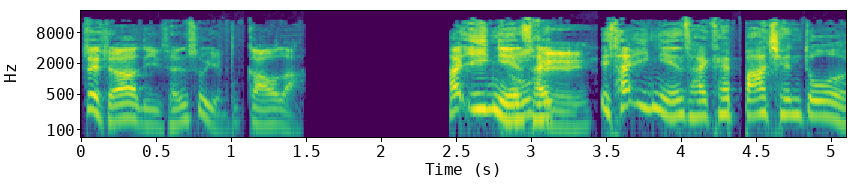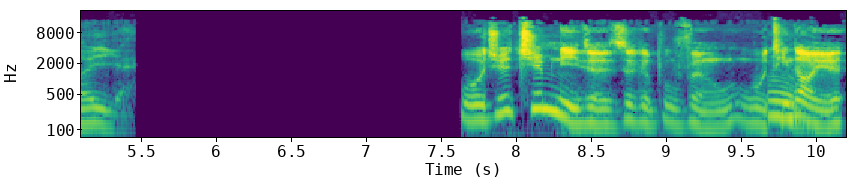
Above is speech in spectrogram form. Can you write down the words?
最主要里程数也不高啦。他一年才，Okay. 他一年才开八千多而已，哎。我觉得 Jimny 的这个部分，我我听到也，嗯、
